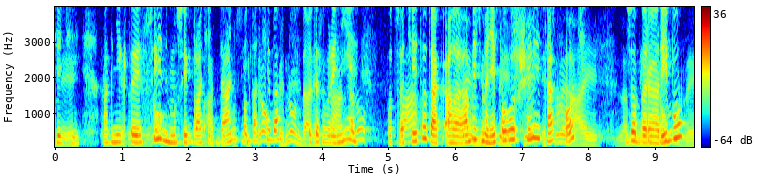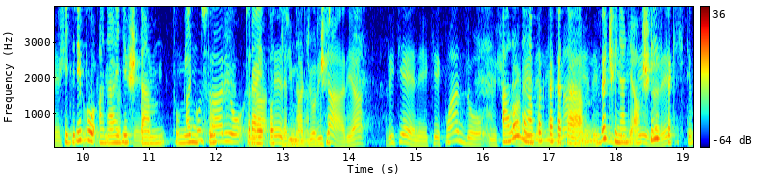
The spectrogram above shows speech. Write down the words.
deti. Ak niekto je syn, musí platiť daň podľa teba? Peter hovorí, nie. V podstate je to tak, ale aby sme nepohoršili, tak choď, zober rybu, chyť rybu a nájdeš tam tú mincu, ktorá je potrebná. Ale naopak taká tá väčšina ďalších takých tých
